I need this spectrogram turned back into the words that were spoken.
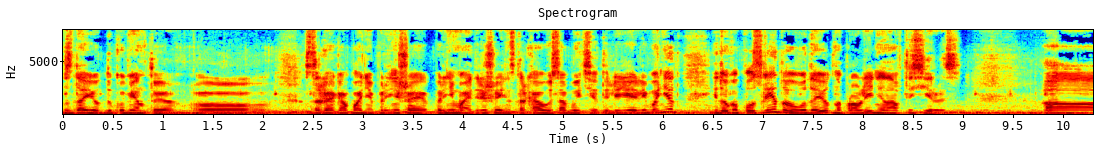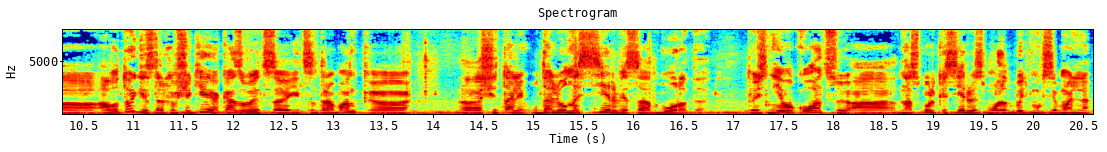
сдает документы, э, страховая компания принимает, решение, страховое событие это либо нет, и только после этого выдает направление на автосервис. А, а в итоге страховщики, оказывается, и Центробанк а, а, считали удаленность сервиса от города. То есть не эвакуацию, а насколько сервис может быть максимально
